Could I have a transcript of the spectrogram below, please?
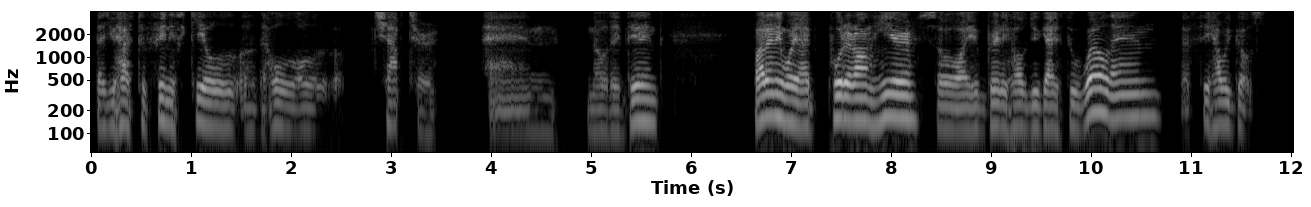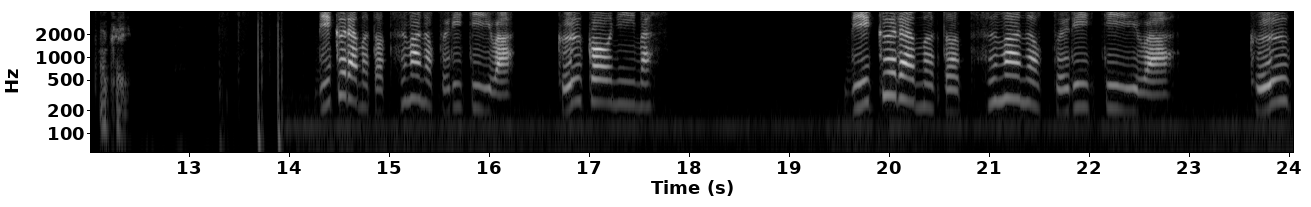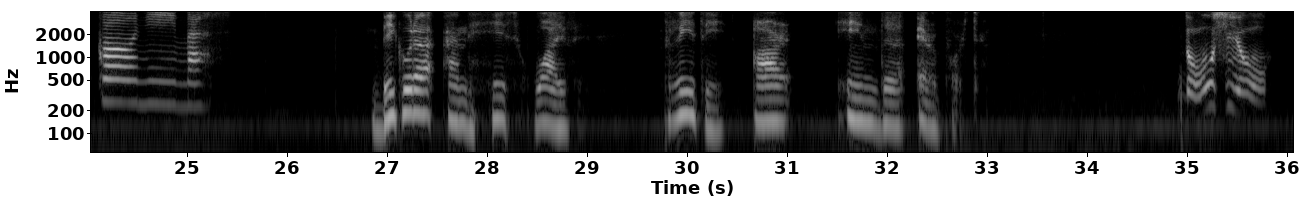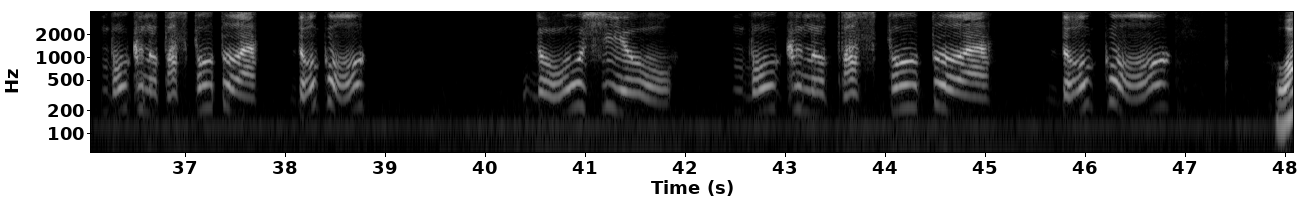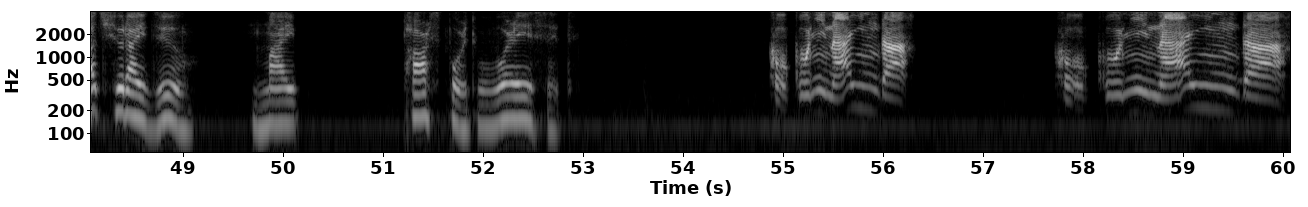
that you have to finish skill uh, the whole uh, chapter, and no, they didn't. But anyway, I put it on here, so I really hope you guys do well, and let's see how it goes. Okay. ビクラムと妻のプリティは空港にいます。ビクラムと妻のプリティは 空港にいます。Bikura and his wife Priti are in the airport. どうしよう。僕のパスポートはどこどうしよう。僕のパスポートはどこ What should I do? My passport, where is it? ここにないんだ。ここにないんだ。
